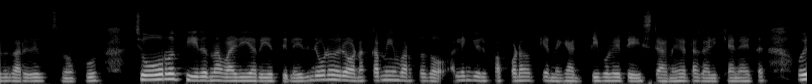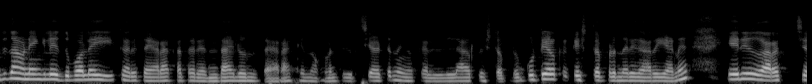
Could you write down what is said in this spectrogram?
ഒന്ന് കറി വെച്ച് നോക്കൂ. ചോറ് തീരുന്ന വഴി അറിയത്തില്ല. ഇതിന്റെ കൂടെ ഒരു ഉണക്കമീൻ വറുത്തതോ അല്ലെങ്കിൽ ഒരു പപ്പടമൊക്കെ ഉണ്ടെങ്കിൽ അടിപൊളി ടേസ്റ്റാണ് കേട്ടോ കഴിക്കാനായിട്ട്. ഒരു തവണയെങ്കിലും ഇതുപോലെ ഈ കറി തയ്യാറാക്കാത്തവർ എന്തായാലും ഒന്ന് തയ്യാറാക്കി നോക്കണം. തീർച്ചയായിട്ടും നിങ്ങൾക്ക് എല്ലാവർക്കും ഇഷ്ടപ്പെടും. കുട്ടികൾക്കൊക്കെ ഇഷ്ടപ്പെടുന്ന ഒരു കറി കറിയാണ്. എരിവ് കറച്ച്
